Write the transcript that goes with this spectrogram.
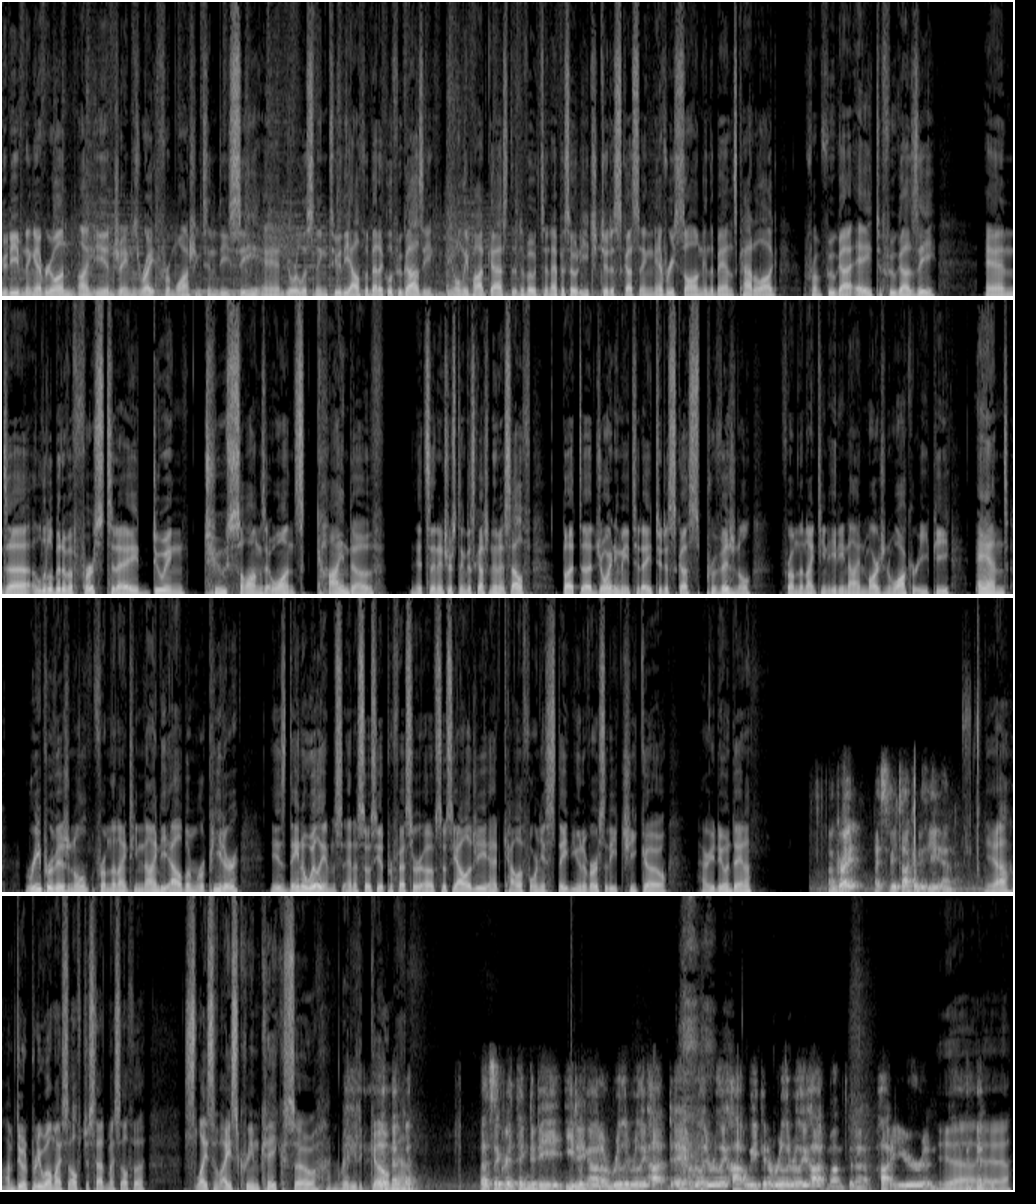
Good evening, everyone. I'm Ian James Wright from Washington, D.C., and you're listening to The Alphabetical Fugazi, the only podcast that devotes an episode each to discussing every song in the band's catalog, from Fuga A to Fuga Z. And uh, a little bit of a first today, doing two songs at once, kind of. It's an interesting discussion in itself. But uh, joining me today to discuss Provisional from the 1989 Margin Walker EP and Reprovisional from the 1990 album Repeater is Dana Williams, an associate professor of sociology at California State University, Chico. How are you doing, Dana? I'm great. Nice to be talking with you, Ian. Yeah, I'm doing pretty well myself. Just had myself a slice of ice cream cake, so I'm ready to go, man. That's a great thing to be eating on a really, really hot day, a really, really hot week, and a really, really hot month, and a hot year. And yeah, yeah, yeah.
